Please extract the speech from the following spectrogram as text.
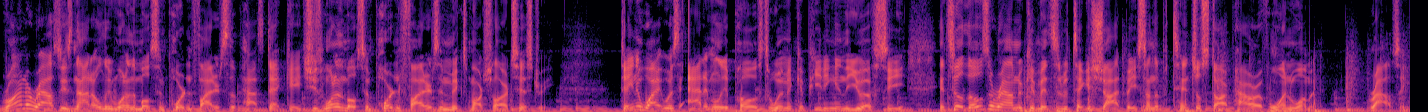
Ronda Rousey is not only one of the most important fighters of the past decade, she's one of the most important fighters in mixed martial arts history. Dana White was adamantly opposed to women competing in the UFC until those around him convinced him to take a shot based on the potential star power of one woman, Rousey.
